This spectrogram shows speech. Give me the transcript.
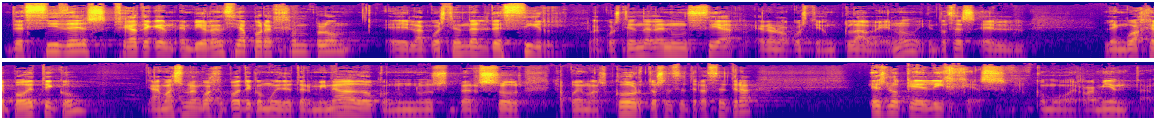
decides. Fíjate que en, en violencia, por ejemplo, eh, la cuestión del decir, la cuestión del enunciar, era una cuestión clave, ¿no? Y entonces el lenguaje poético. Además, un lenguaje poético muy determinado, con unos versos, poemas cortos, etcétera, etcétera, es lo que eliges como herramienta.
